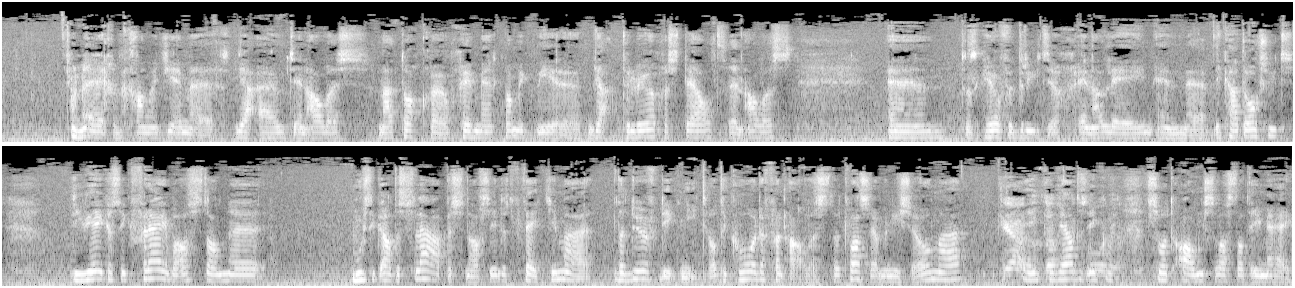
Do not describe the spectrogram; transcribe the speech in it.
mijn eigen gangetje en mijn, ja, uit en alles. Maar toch, uh, op een gegeven moment kwam ik weer ja, teleurgesteld en alles. En toen was ik heel verdrietig en alleen. En uh, ik had ook zoiets... Die week als ik vrij was, dan uh, moest ik altijd slapen s'nachts in het flatje. Maar dat durfde ik niet, want ik hoorde van alles. Dat was helemaal niet zo, maar... Ja, weet je wel, dus ik, een soort angst was dat in mij.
